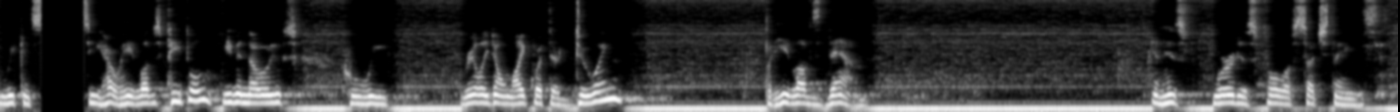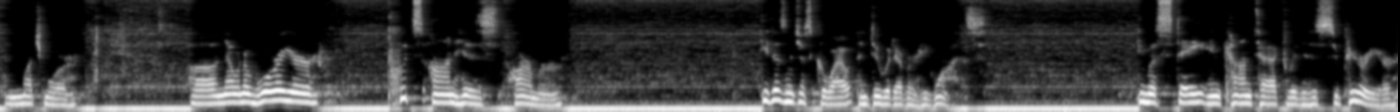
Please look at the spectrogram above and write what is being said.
we can see how he loves people, even those who we really don't like what they're doing, but he loves them. And his word is full of such things and much more. Uh, now, when a warrior puts on his armor, he doesn't just go out and do whatever he wants he must stay in contact with his superior,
